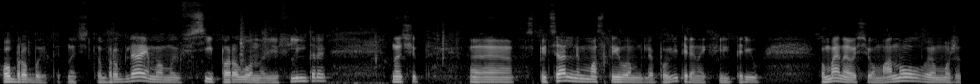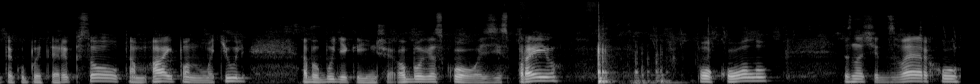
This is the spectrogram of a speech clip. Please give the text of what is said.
обробити. Значить, Обробляємо ми всі поролонові фільтри. Значить, е, спеціальним мастилом для повітряних фільтрів. У мене ось манол, ви можете купити Рипсол, там Айпон, Мотюль або будь-яке інше. Обов'язково зі спрею по колу, значить, зверху,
